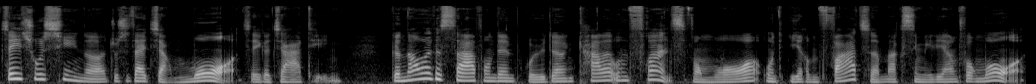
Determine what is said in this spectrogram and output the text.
这一出戏呢，就是在讲 Moor 这个家庭。Genauer gesagt von den Brüdern Karl und Franz von Moor und ihrem Vater Maximilian von Moor。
